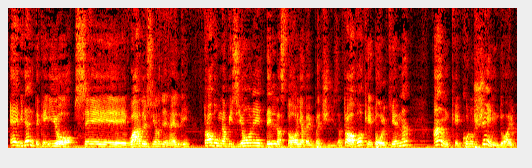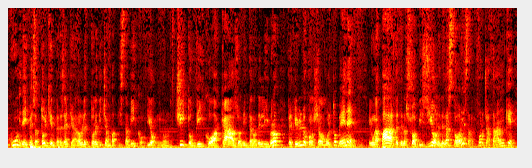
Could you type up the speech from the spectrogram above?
è evidente che io se guardo Il Signore degli Anelli trovo una visione della storia ben precisa, trovo che Tolkien anche conoscendo alcuni dei pensatori, Tolkien per esempio era un lettore di Giambattista Vico, io non cito Vico a caso all'interno del libro perché lui lo conosceva molto bene e una parte della sua visione della storia è stata forgiata anche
